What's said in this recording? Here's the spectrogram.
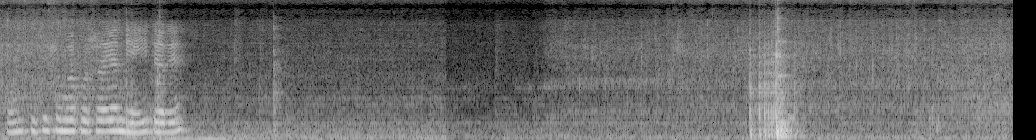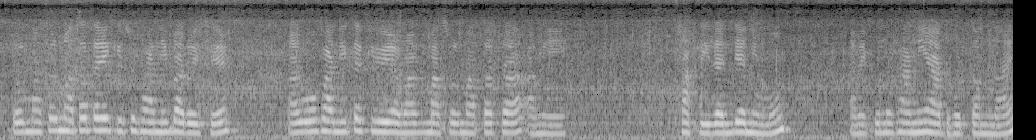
এখন কিছু সময় কষাইয়া নেই এটারে। তো মাছের মাথাটায় কিছু পানি বার হয়েছে আর ও পানিটা কি আমার মাছের মাথাটা আমি থাকলি রান্ধিয়া নিমু। আমি কোনো পানি আড করতাম নাই।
